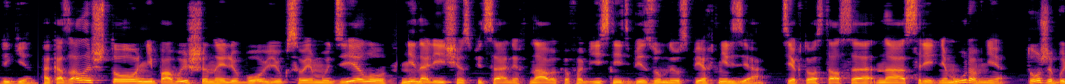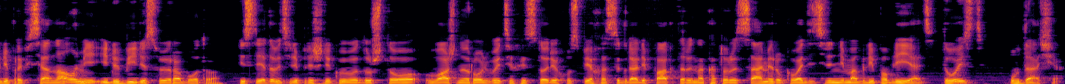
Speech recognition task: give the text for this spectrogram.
легенд. Оказалось, что ни повышенной любовью к своему делу, ни наличием специальных навыков объяснить безумный успех нельзя. Те, кто остался на среднем уровне, тоже были профессионалами и любили свою работу. Исследователи пришли к выводу, что важную роль в этих историях успеха сыграли факторы, на которые сами руководители не могли повлиять, то есть удача.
